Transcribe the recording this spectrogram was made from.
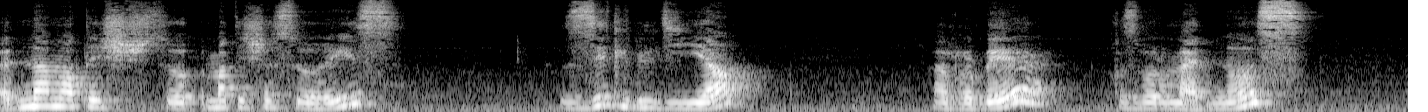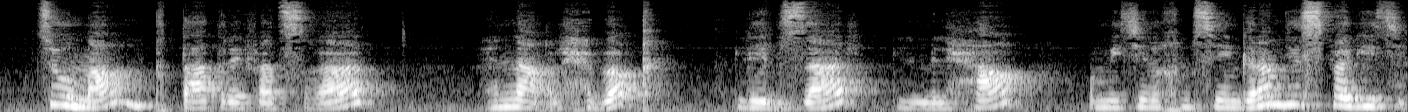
عندنا مطيش. مطيشة cerise الزيت البلدية الربيع قزبر ومعدنوس ثومه مقطعة طريفات صغار هنا الحبق الإبزار الملحة و250 غرام ديال السباغيتي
